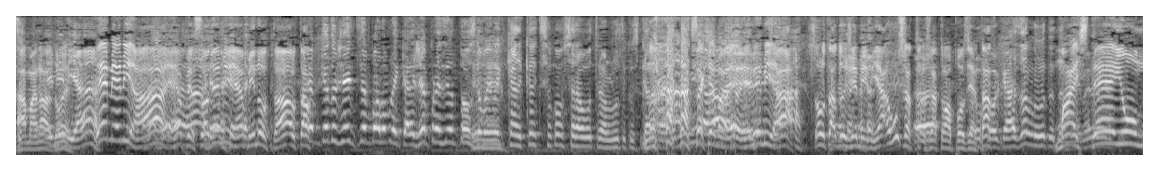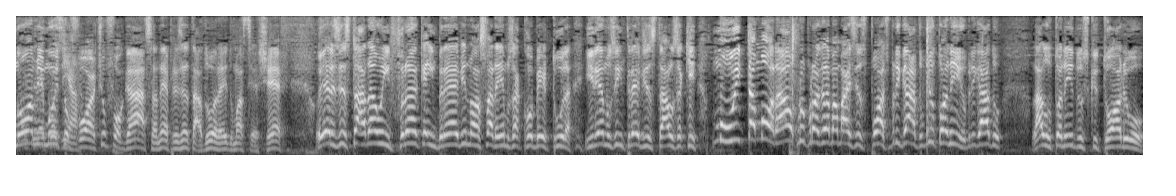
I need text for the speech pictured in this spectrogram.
Ah, mas não, não é- MMA? MMA, é, o pessoal do MMA, Minotauro e tal. É porque do jeito que você falou, eu falei, cara, já apresentou os caras, mas, cara, que- qual será a outra luta que os caras. Isso aqui é, mais- é MMA. São lutadores de MMA. Uns já estão já estão aposentados. O Fogaça luta também, Mas mas tem não- um nome é muito cozinhar. forte, o Fogaça, né? Apresentador aí do Masterchef. Eles estarão em Franca em breve e nós faremos a cobertura. Iremos entrevistá-los aqui. Muita moral pro programa Mais Esportes. Obrigado, viu, Toninho? Obrigado lá do Toninho do escritório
